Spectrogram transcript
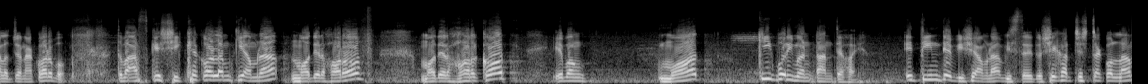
আলোচনা করব। তবে আজকে শিক্ষা করলাম কি আমরা, মদের হরফ, মদের হরকত এবং মদ কি পরিমাণ টানতে হয়? এই তিনটে বিষয় আমরা বিস্তারিত শেখার চেষ্টা করলাম।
